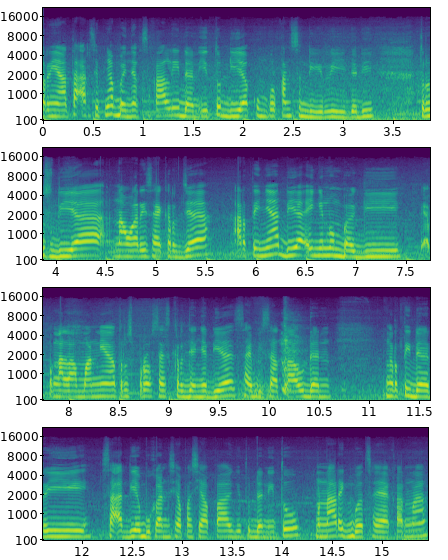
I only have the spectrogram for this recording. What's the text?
ternyata arsipnya banyak sekali dan itu dia kumpulkan sendiri. Jadi terus dia nawari saya kerja, artinya dia ingin membagi kayak pengalamannya, terus proses kerjanya dia saya bisa tahu dan ngerti dari saat dia bukan siapa-siapa gitu dan itu menarik buat saya karena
